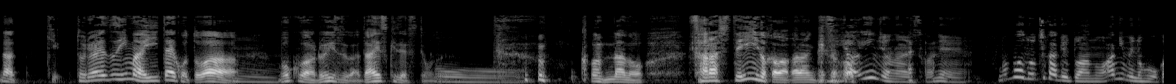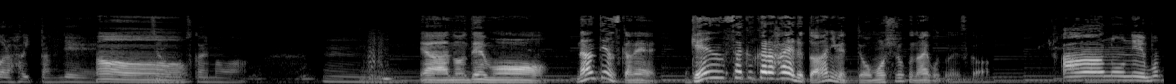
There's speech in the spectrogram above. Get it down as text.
だきとりあえず今言いたいことは、うん僕はルイズが大好きですってこと こんなの、晒していいのかわからんけど。いや、いいんじゃないですかね。僕はどっちかというと、あの、アニメの方から入ったんで、ゼロのあ使い魔は。うーん。ーいや、あの、でも、なんていうんですかね、原作から入るとアニメって面白くないことですか？あのね、僕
